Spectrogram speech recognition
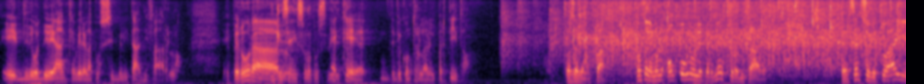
E deve anche avere la possibilità di farlo. E per ora... In che senso la possibilità? È che deve controllare il partito. Cosa che non fa. Cosa che non, o, o non le permettono di fare. Nel senso che tu hai,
